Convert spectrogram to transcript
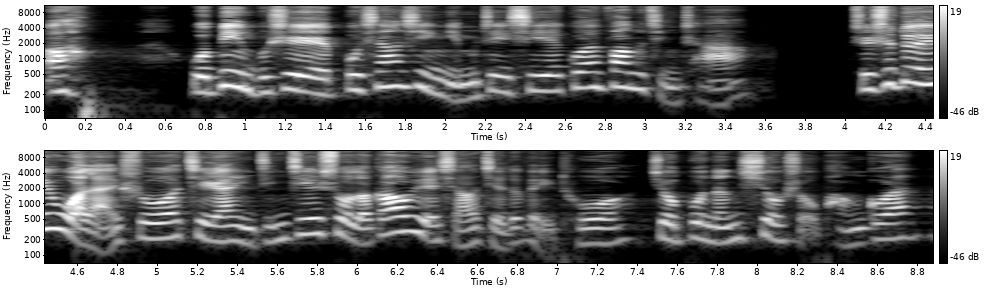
啊！我并不是不相信你们这些官方的警察，只是对于我来说，既然已经接受了高月小姐的委托，就不能袖手旁观。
